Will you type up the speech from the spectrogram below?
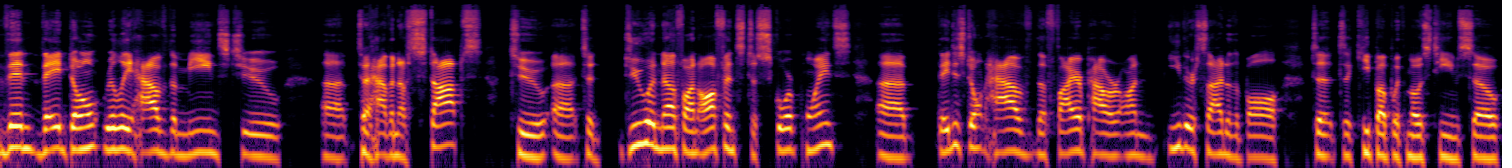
then they don't really have the means to uh, to have enough stops to uh, to do enough on offense to score points. Uh, they just don't have the firepower on either side of the ball to to keep up with most teams. So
